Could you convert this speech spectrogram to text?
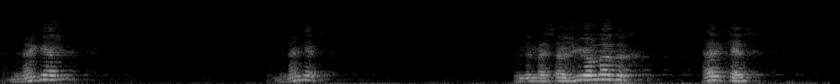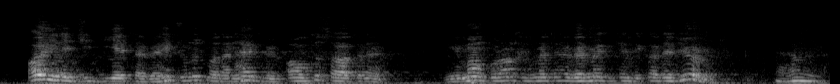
Kendine gel. Kendine gel. Şimdi mesajı yolladık. Herkes aynı ciddiyette ve hiç unutmadan her gün 6 saatini iman Kur'an hizmetine vermek için dikkat ediyor mu? Elhamdülillah.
